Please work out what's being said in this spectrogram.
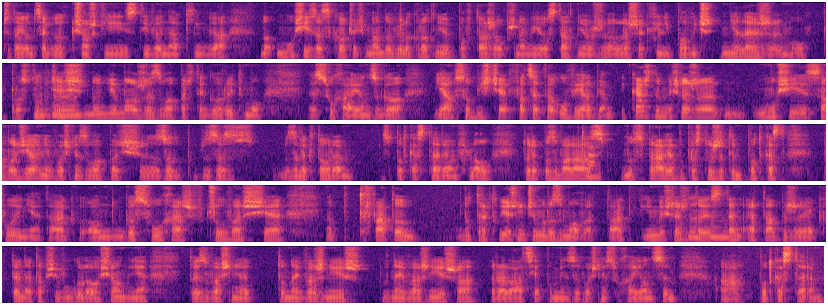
czytającego książki Stephena Kinga, no musi zaskoczyć. Mando wielokrotnie powtarzał, przynajmniej ostatnio, że Leszek Filipowicz nie leży mu. Po prostu mhm. gdzieś no, nie może złapać tego rytmu e, słuchając go. Ja osobiście faceta uwielbiam i każdy myślę, że musi samodzielnie właśnie złapać z, z, z lektorem z podcasterem Flow, który pozwala, tak. no, sprawia po prostu, że ten podcast płynie, tak? On go słuchasz, wczuwasz się, no, trwa to no, traktujesz niczym rozmowę, tak? I myślę, że to jest mhm. ten etap, że jak ten etap się w ogóle osiągnie, to jest właśnie to najważniejsza, najważniejsza relacja pomiędzy właśnie słuchającym a podcasterem.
